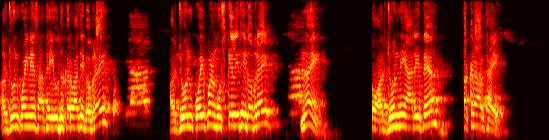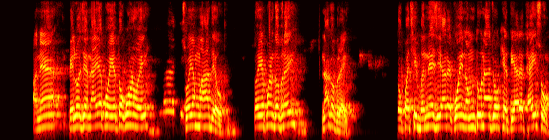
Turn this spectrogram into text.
અર્જુન કોઈને સાથે યુદ્ધ કરવાથી ગભરાય? અર્જુન કોઈ પણ મુશ્કેલીથી ગભરાય? નહીં. તો અર્જુનની આ રીતે તકરાર થાય. અને પેલો જે નાયક હોય એ તો કોણ હોય? સ્વયં મહાદેવ. તો એ પણ ગભરાય? ના ગભરાય? તો પછી બંને જ્યારે કોઈ નમતું ના જોખે ત્યારે થાય શું?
